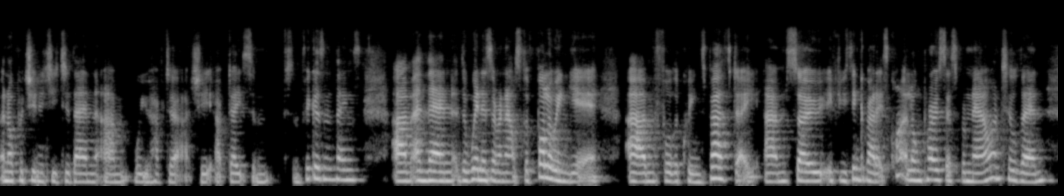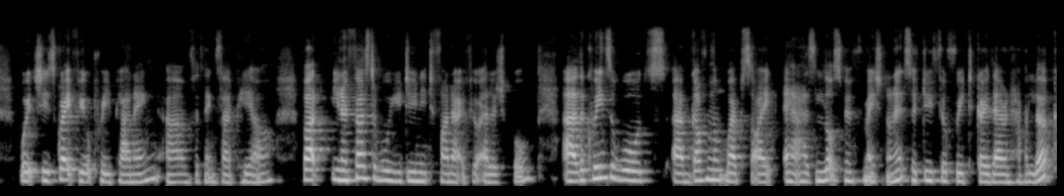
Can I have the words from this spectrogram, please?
an opportunity to then, um, well, you have to actually update some some figures and things, um, and then the winners are announced the following year um, for the Queen's birthday. Um, so if you think about it, it's quite a long process from now until then, which is great for your pre-planning for things like PR. But you know, first of all, you do need to find out if you're eligible. Uh, the Queen's Awards um, government website has lots of information on it, so do feel free to go there and have a look.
